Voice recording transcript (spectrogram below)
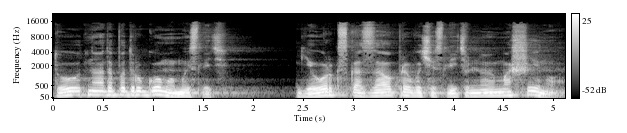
тут надо по-другому мыслить». Георг сказал про вычислительную машину.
